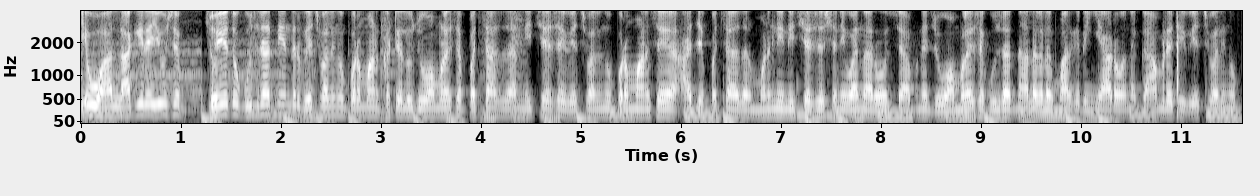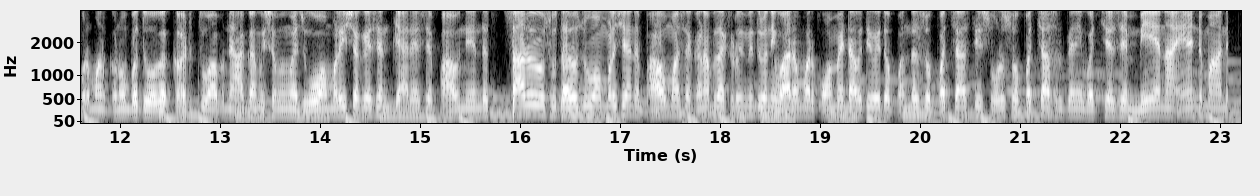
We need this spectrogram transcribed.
એવું હાલ લાગી રહ્યું છે. જોઈએ તો ગુજરાતની અંદર વેચવાલીનું પ્રમાણ ઘટેલું જોવા મળે છે. પચાસ હજાર નીચે છે, વેચવાલીનું પ્રમાણ છે. આજે પચાસ હજાર મણની નીચે છે. શનિવારના રોજ છે આપણે જોવા મળે છે. ગુજરાતના અલગ અલગ માર્કેટિંગ યાર્ડો અને ગામડેથી વેચવાલીનું પ્રમાણ ઘણું બધું હવે ઘટતું આપણે આગામી સમયમાં જોવા મળી શકે છે. ત્યારે છે ભાવની અંદર સારો એવો સુધારો જોવા મળશે. અને ભાવમાં છે ઘણા બધા ખેડૂત મિત્રોની વારંવાર કોમેન્ટ આવતી હોય તો પંદરસો પચાસથી સોળસો પચાસ રૂપિયાની વચ્ચે છે. મે ના એન્ડમાં અને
